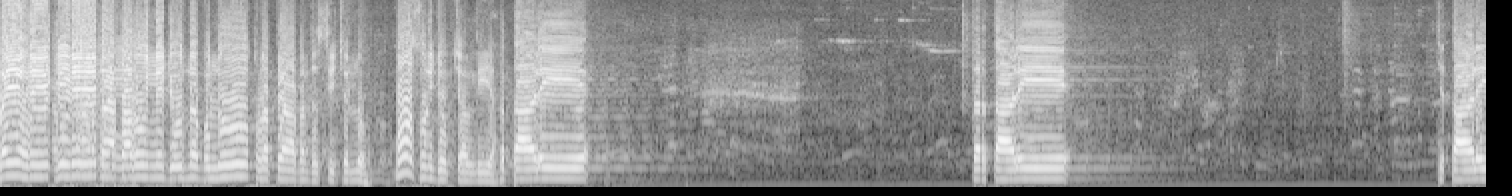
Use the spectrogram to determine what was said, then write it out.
ਬਈ ਹਰੇਕ ਗੇੜੇ ਨਾ ਬਾਰੋ ਇੰਨੇ ਜ਼ੋਰ ਨਾਲ ਬੋਲੋ। ਥੋੜਾ ਪਿਆਰ ਨਾਲ ਦੱਸੀ ਚੱਲੋ। ਬਹੁਤ ਸੋਹਣੀ ਜੋਕ ਚੱਲਦੀ ਆ। 42 43 44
